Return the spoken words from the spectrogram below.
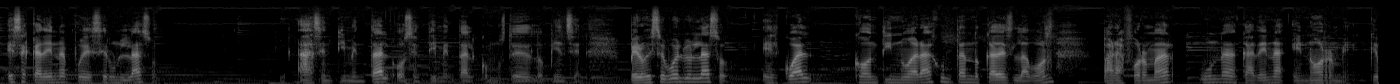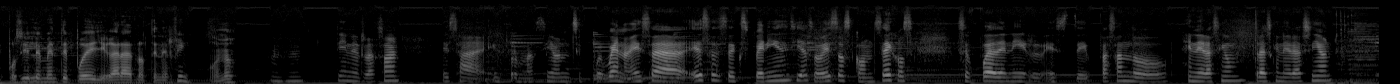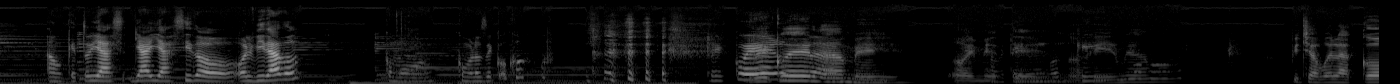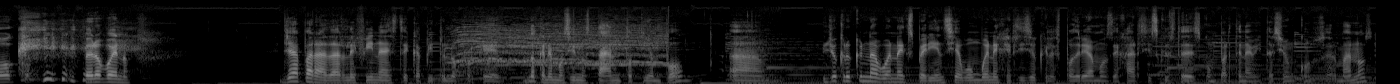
esa cadena puede ser un lazo. A sentimental o sentimental, como ustedes lo piensen. Pero se vuelve un lazo, el cual continuará juntando cada eslabón para formar una cadena enorme que posiblemente puede llegar a no tener fin, ¿o no? Ujú, Tienes razón. Esa información, se puede, bueno, esa, esas experiencias o esos consejos se pueden ir este, pasando generación tras generación, aunque tú ya, ya hayas sido olvidado, como, como los de Coco. Recuérdame. Recuérdame, hoy me Hoy tengo tengo que que ir, mi ir, amor. Picha abuela Coco. Pero bueno, ya para darle fin a este capítulo, porque no queremos irnos tanto tiempo, yo creo que una buena experiencia o un buen ejercicio que les podríamos dejar si es que ustedes comparten habitación con sus hermanos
